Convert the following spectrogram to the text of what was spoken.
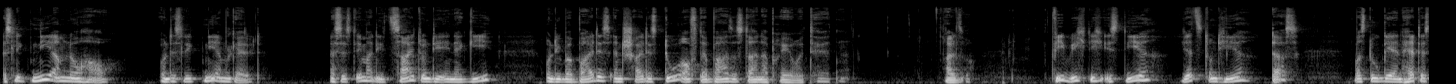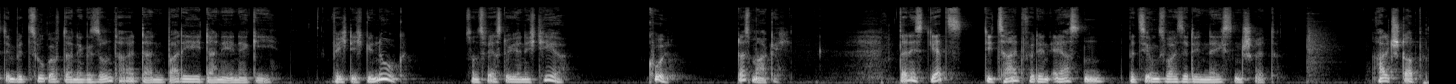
Es liegt nie am Know-how und es liegt nie am Geld. Es ist immer die Zeit und die Energie und über beides entscheidest du auf der Basis deiner Prioritäten. Also, wie wichtig ist dir jetzt und hier das, was du gern hättest in Bezug auf deine Gesundheit, dein Body, deine Energie. Wichtig genug, sonst wärst du ja nicht hier. Cool, das mag ich. Dann ist jetzt die Zeit für den ersten bzw. den nächsten Schritt. Halt, stopp,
